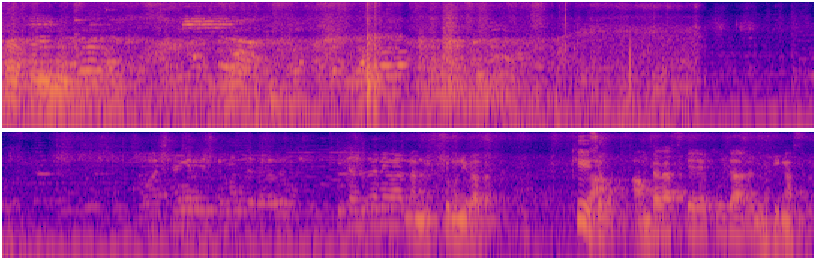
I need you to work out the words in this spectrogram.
নাম লিচ্ছুমণি বাজার। কি হয়েছে ঘটনা? আমাদের আজকে পূজার মিটিং আসলো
